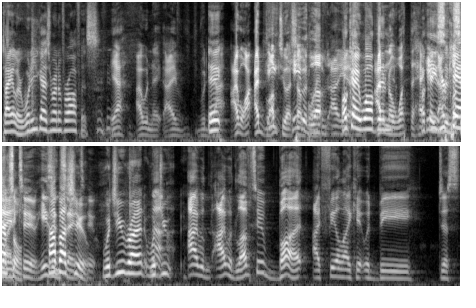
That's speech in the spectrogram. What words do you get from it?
Tyler, when are you guys running for office? Yeah, I wouldn't. I would. It- not, I wa- I'd love to at he some would point. love- uh, yeah. Okay, well then I don't know what the heck. Okay, is you're canceled. too. He's How about you? too. Would you run? Would No, you? I would. I would love to, but I feel like it would be just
